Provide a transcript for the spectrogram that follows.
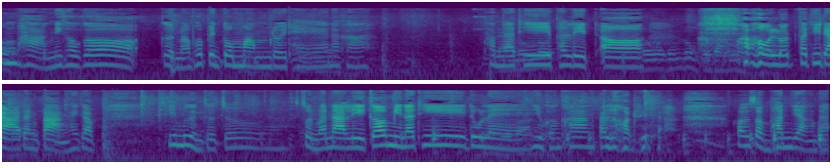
อุ้มผางนี่เขาก็เกิดมาเพื่อเป็นตัวมัมโดยแท้นะคะทำหน้าที่ผลิตเอ่อเอารถพระธิดาต่างๆ ให้กับพี่หมื่นโจโจ้นะส่วนวานาลีก็มีหน้าที่ดูแลอยู่ข้างๆ ตลอดเวลาความสัมพันธ์อย่างใด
